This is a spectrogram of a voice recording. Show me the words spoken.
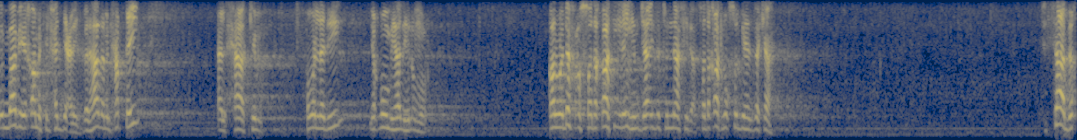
من باب إقامة الحد عليه. بل هذا من حق الحاكم. هو الذي يقوم بهذه الأمور. قال ودفع الصدقات إليهم جائزة نافذة. الصدقات المقصود بها الزكاة. في السابق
